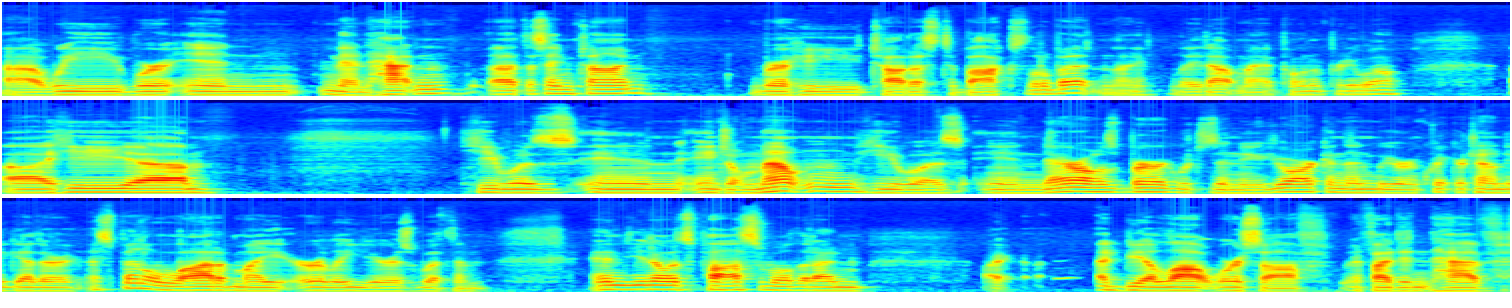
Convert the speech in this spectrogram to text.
Uh, we were in Manhattan at the same time, where he taught us to box a little bit, and I laid out my opponent pretty well. Uh, he um, he was in Angel Mountain. He was in Narrowsburg, which is in New York, and then we were in Quakertown together. I spent a lot of my early years with him, and you know it's possible that I'm I, I'd be a lot worse off if I didn't have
